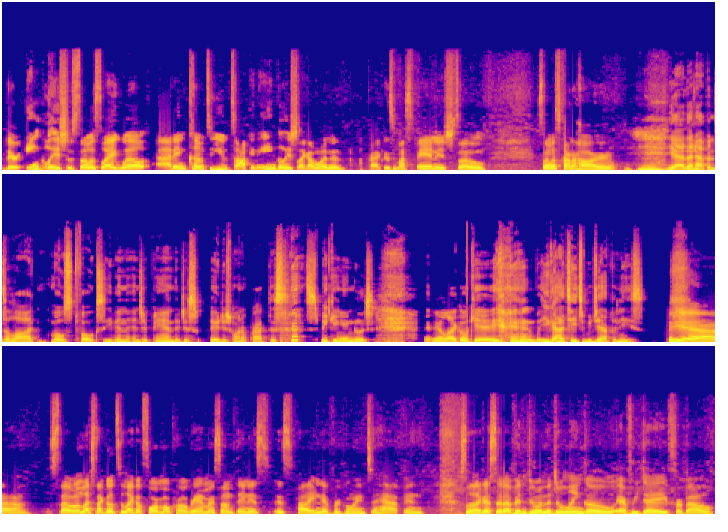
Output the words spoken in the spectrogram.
their English. So it's like, well, I didn't come to you talking English. Like I want to practice my Spanish. So, so it's kind of hard. Yeah, that happens a lot. Most folks, even in Japan, they just they just want to practice speaking English, and they're like, okay, but you gotta teach me Japanese. Yeah. So unless I go to like a formal program or something, it's it's probably never going to happen. So like I said, I've been doing the Duolingo every day for about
